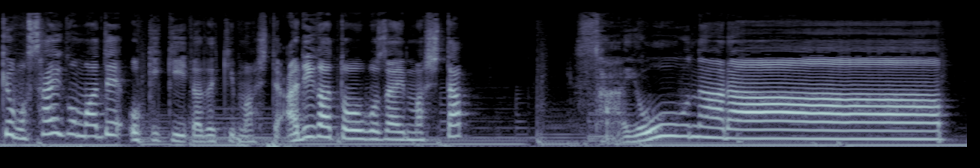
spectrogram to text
今日も最後までお聴きいただきましてありがとうございました。さようなら。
